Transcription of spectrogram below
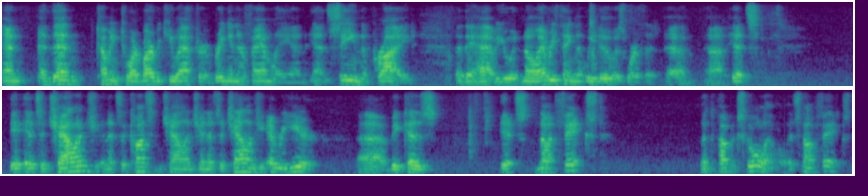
And, and then coming to our barbecue after, bringing their family and, and seeing the pride that they have, you would know everything that we do is worth it. Uh, uh, It's, it, it's a challenge and it's a constant challenge and it's a challenge every year uh, because it's not fixed at the public school level. It's not fixed.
